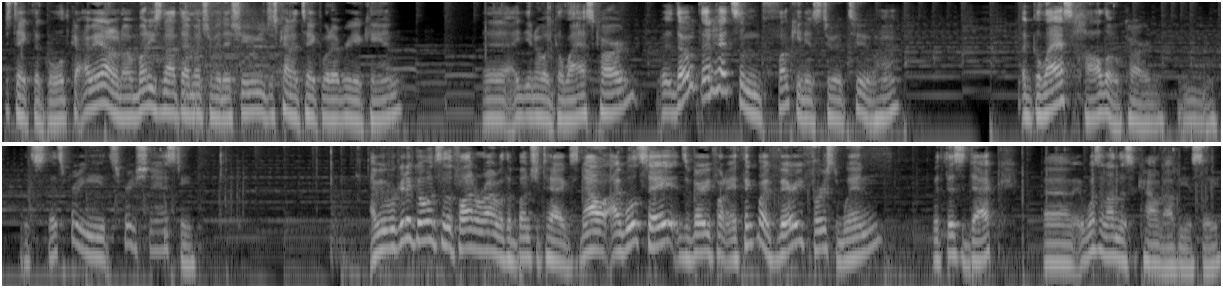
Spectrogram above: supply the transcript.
Just take the gold. I mean, I don't know. Money's not that much of an issue. You just kind of take whatever you can. Uh, you know, a glass card. Uh, that, that had some funkiness to it too, huh? A glass holo card. Ooh, that's that's pretty. It's pretty nasty. I mean, we're gonna go into the final round with a bunch of tags. Now, I will say it's very funny. I think my very first win with this deck. Uh, it wasn't on this account, obviously.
